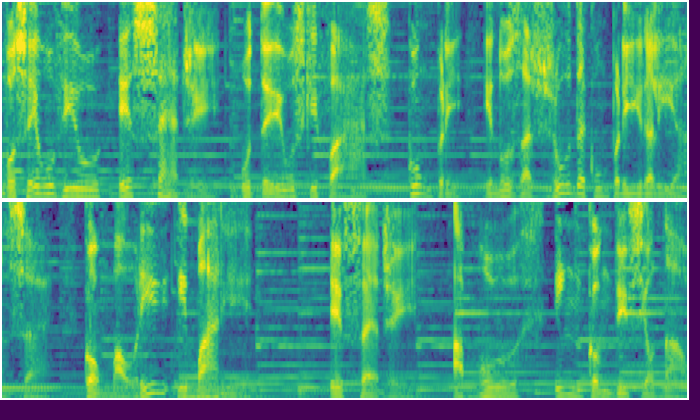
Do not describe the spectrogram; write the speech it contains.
Você ouviu Excede o Deus que faz, cumpre e nos ajuda a cumprir aliança. Com Mauri e Mari. Excede amor incondicional.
